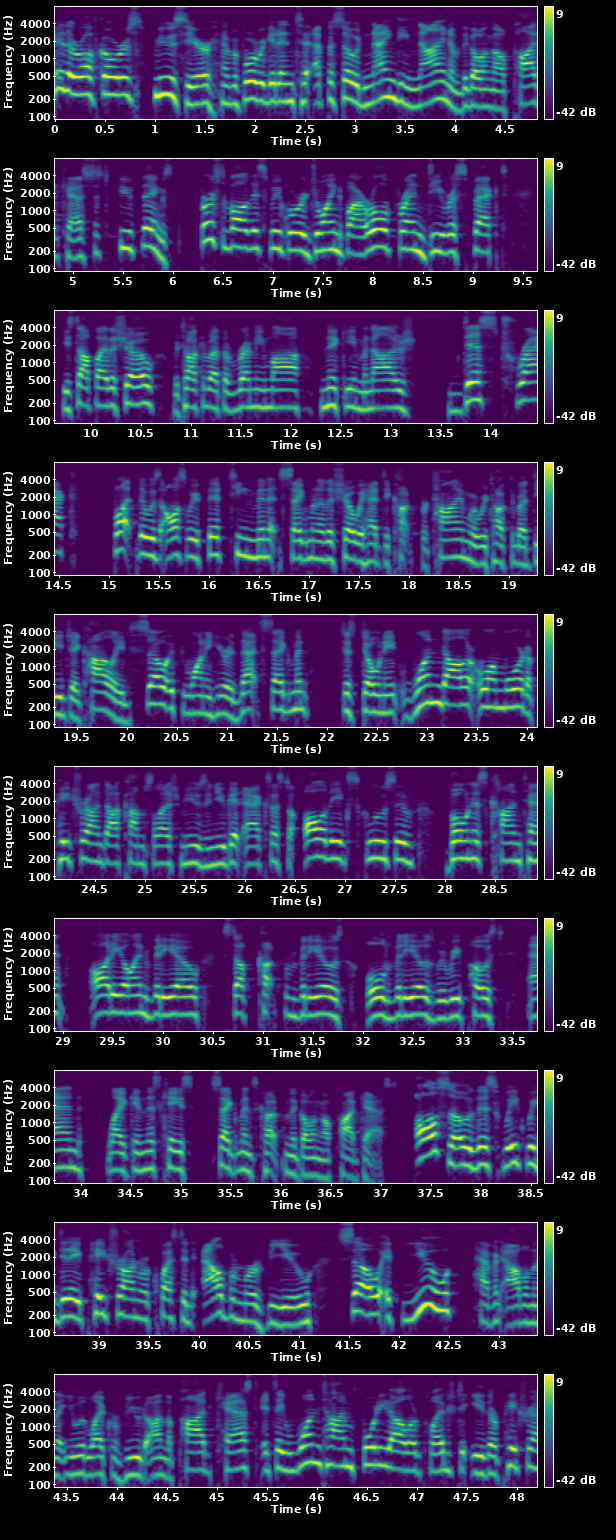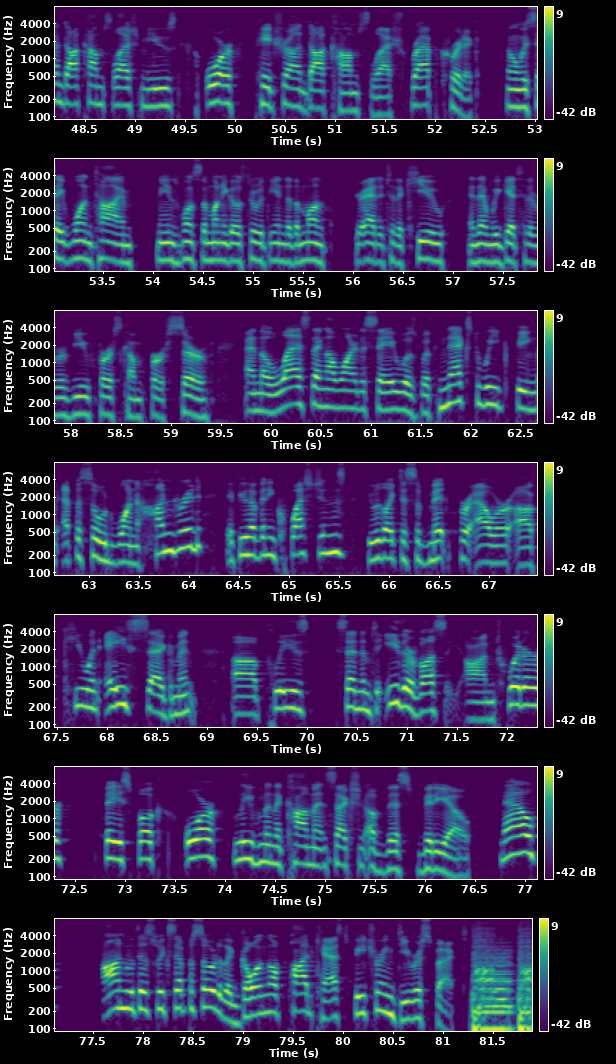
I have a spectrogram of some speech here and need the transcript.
Hey there, off goers. Muse here. And before we get into episode 99 of the Going Off podcast, just a few things. First of all, this week we were joined by our old friend D Respect. He stopped by the show. We talked about the Remy Ma, Nicki Minaj diss track. But there was also a 15 minute segment of the show we had to cut for time where we talked about DJ Khaled. So if you want to hear that segment, just donate $1 or more to patreon.com slash muse and you get access to all the exclusive bonus content audio and video, stuff cut from videos, old videos we repost, and like in this case, segments cut from the Going Off podcast. Also, this week we did a Patreon requested album review. So, if you have an album that you would like reviewed on the podcast, it's a one-time $40 pledge to either patreon.com slash muse or patreon.com slash rapcritic. And when we say one time, means once the money goes through at the end of the month, you're added to the queue, and then we get to the review first come, first serve. And the last thing I wanted to say was with next week being episode 100, if you have any questions you would like to submit for our uh, Q&A segment, uh, please send them to either of us on Twitter, Facebook, or leave them in the comment section of this video. Now, on with this week's episode of the Going Off podcast featuring D Respect.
